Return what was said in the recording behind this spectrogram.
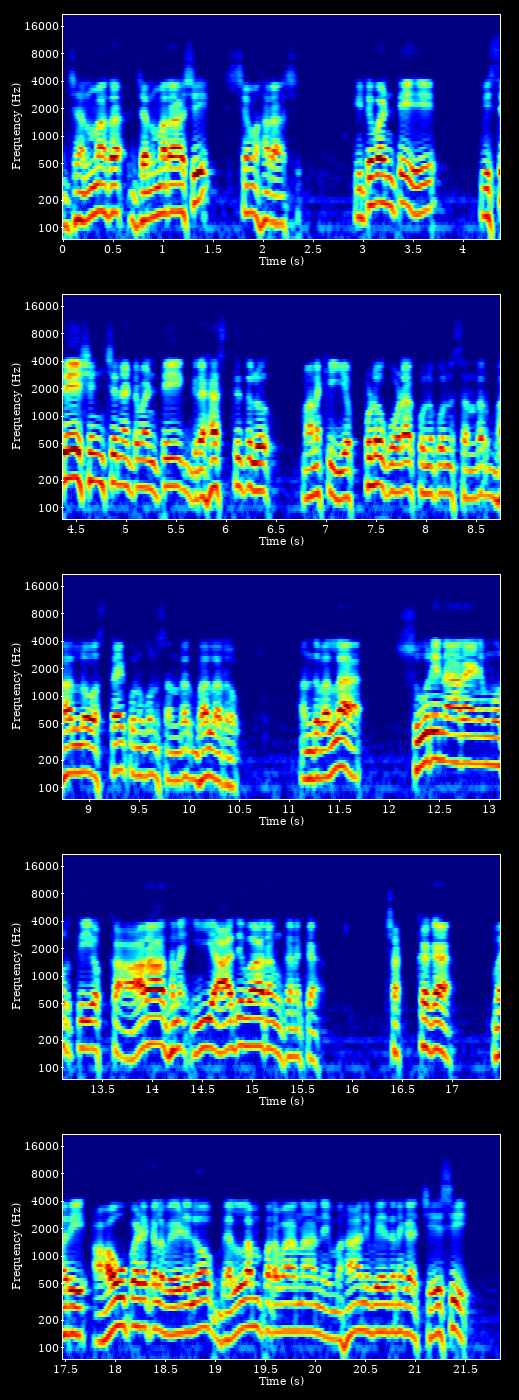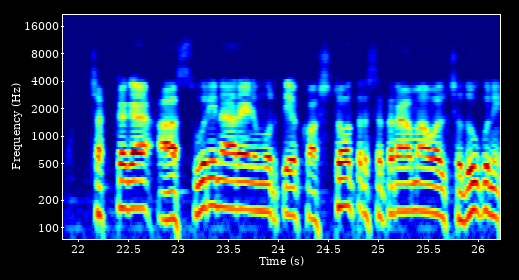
జన్మరా జన్మరాశి సింహరాశి. ఇటువంటి విశేషించినటువంటి గ్రహస్థితులు మనకి ఎప్పుడూ కూడా కొన్ని కొన్ని సందర్భాల్లో వస్తాయి కొన్ని కొన్ని సందర్భాల్లో రావు. అందువల్ల సూర్యనారాయణమూర్తి యొక్క ఆరాధన ఈ ఆదివారం కనుక చక్కగా మరి ఆవు పిడకల వేడిలో బెల్లం పరవాణాన్ని మహానివేదనగా చేసి చక్కగా ఆ సూర్యనారాయణమూర్తి యొక్క అష్టోత్తర శతనామావాలు చదువుకుని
